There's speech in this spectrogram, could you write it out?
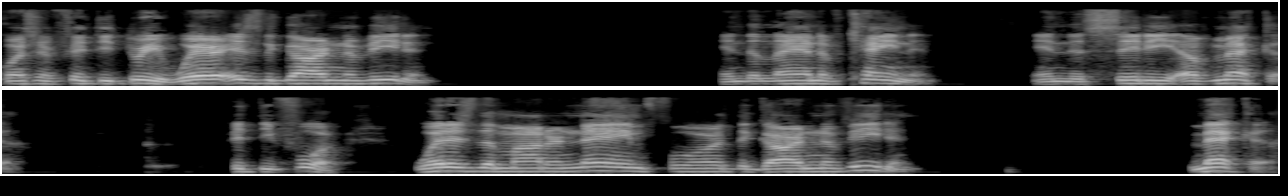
Question 53 Where is the Garden of Eden? In the land of Canaan in the city of Mecca. 54. What is the modern name for the Garden of Eden? Mecca.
